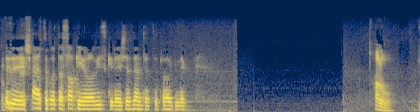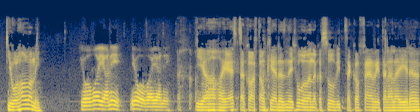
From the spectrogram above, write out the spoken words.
a Ezért átszokott a szakéről a viszkire, és ez nem tetszett valakinek. Haló. Jól hallani? Jó van, Jani? Jó van, Jani. Jaj, ezt akartam kérdezni, hogy hol vannak a szóviccek a felvétel elejéről.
